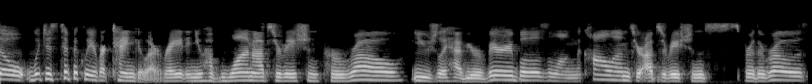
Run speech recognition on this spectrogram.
So, which is typically a rectangular, right? And you have one observation per row. You usually have your variables along the columns, your observations for the rows.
